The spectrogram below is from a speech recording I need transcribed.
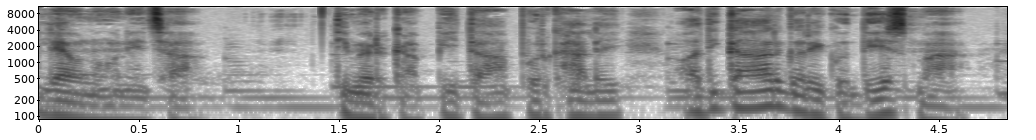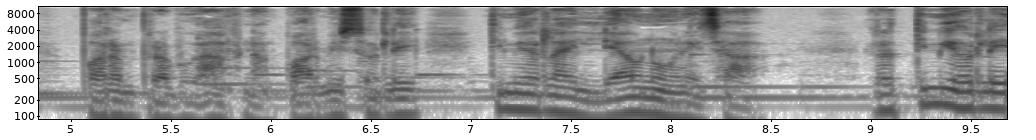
ल्याउनुहुनेछ तिमीहरूका पिता पुर्खाले अधिकार गरेको देशमा परमप्रभु आफ्ना परमेश्वरले तिमीहरूलाई ल्याउनुहुनेछ र तिमीहरूले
